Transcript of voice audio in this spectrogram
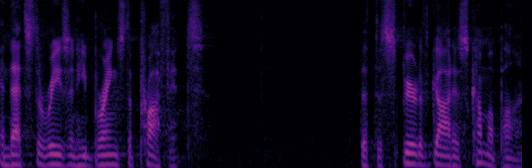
And that's the reason he brings the prophet that the Spirit of God has come upon.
